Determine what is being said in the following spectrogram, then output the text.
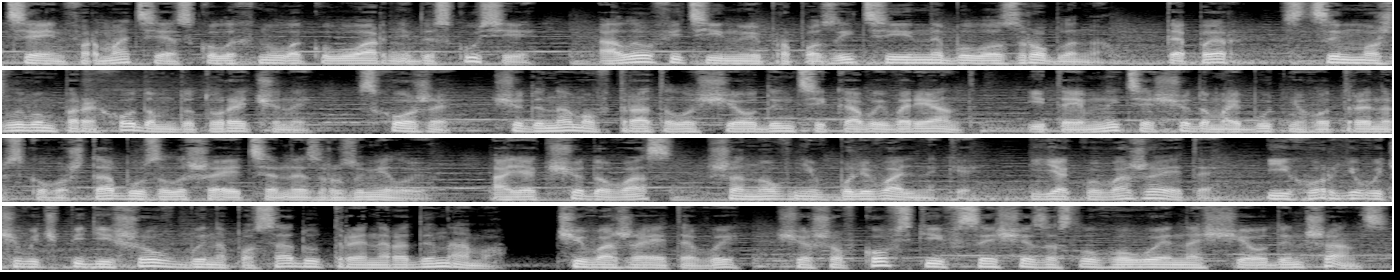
Ця інформація сколихнула кулуарні дискусії, але офіційної пропозиції не було зроблено. Тепер, з цим можливим переходом до Туреччини, схоже, що Динамо втратило ще один цікавий варіант, і таємниця щодо майбутнього тренерського штабу залишається незрозумілою. А як щодо вас, шановні вболівальники, як ви вважаєте, Ігор Йовичевич підійшов би на посаду тренера Динамо? Чи вважаєте ви, що Шовковський все ще заслуговує на ще один шанс?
